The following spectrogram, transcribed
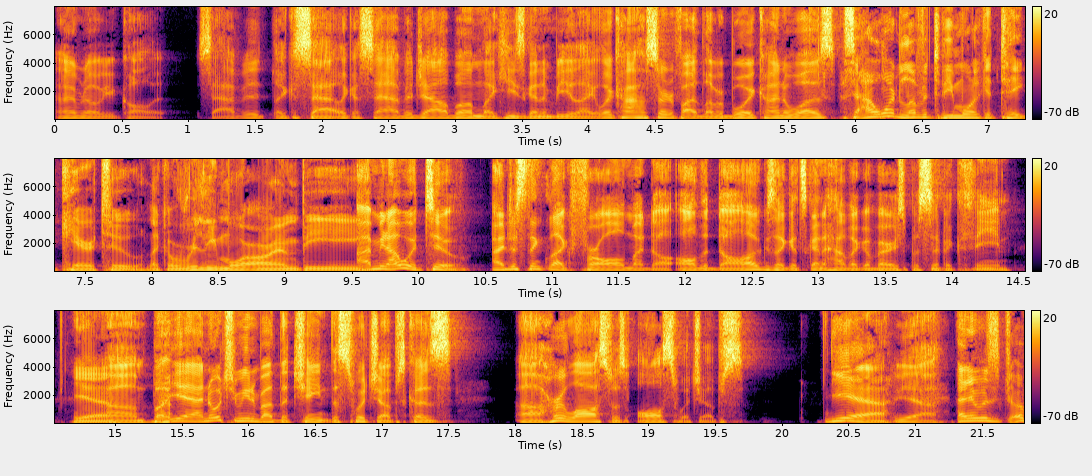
I don't know what you call it. Savage like a sa- like a savage album. Like he's gonna be like look how certified lover boy kind of was. See, I would love it to be more like a take care too, like a really more R&B. I mean I would too. I just think like for all my do- all the dogs, like it's gonna have like a very specific theme. yeah. Um but yeah, I know what you mean about the chain the switch ups because uh her loss was all switch ups. yeah. Yeah. and it was a,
